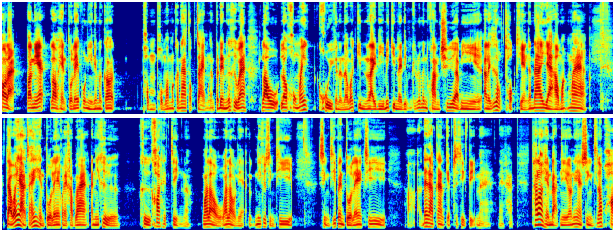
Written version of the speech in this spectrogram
อาละตอนนี้เราเห็นตัวเลขพวกนี้เนี่ยมันก็ผมผมว่ามันก็น่าตกใจเหมือนกันประเด็นก็คือว่าเราเราคงไม่คุยกันนะว่ากินอะไรดีไม่กินอะไรดีผมคิดว่าเป็นความเชื่อมีอะไรที่ถกเถียงกันได้ยาวมาก ๆ แต่ว่าอยากจะให้เห็นตัวเลขไว้ครับว่า อันนี้คือคือข้อเท็จจริงเนาะว่าเราว่าเราเนี่ยนี่คือสิ่งที่สิ่งที่เป็นตัวเลขที่ ได้รับการเก็บสถิติมานะครับถ้าเราเห็นแบบนี้แล้วเนี่ยสิ่งที่เราพอ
